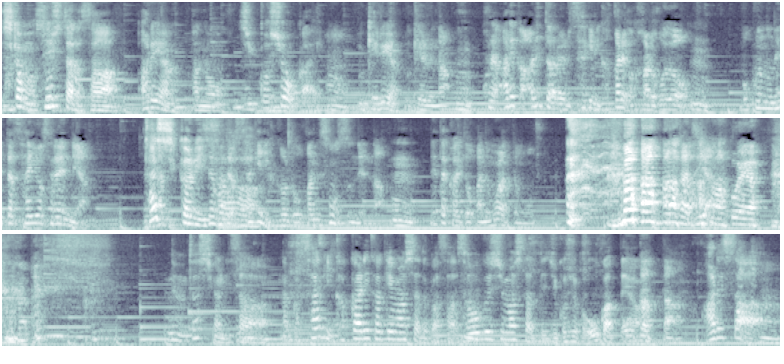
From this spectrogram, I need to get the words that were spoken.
しかもそしたらさあれやん。あの自己紹介うん、受けるやん。受けるな、うん。これあれかありとあらゆる先に書かれば書かるほど、うん。僕のネタ採用されんねや確かにさ。でもでも先に書かるとお金損すんねんな。うん。ネタ書いてお金もらっても。赤字やん。でも確かにさなんか詐欺かかりかけましたとかさ遭遇しましたって自己紹介多かったよかった、あれうさ、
